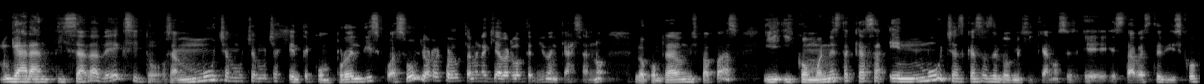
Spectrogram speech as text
garantizada de éxito. O sea, mucha, mucha, mucha gente compró el disco azul. Yo recuerdo también aquí haberlo tenido en casa, ¿no? Lo compraron mis papás. Y, como en esta casa, en muchas casas de los mexicanos eh, estaba este disco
